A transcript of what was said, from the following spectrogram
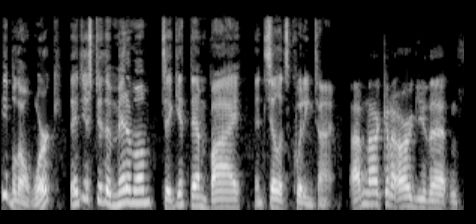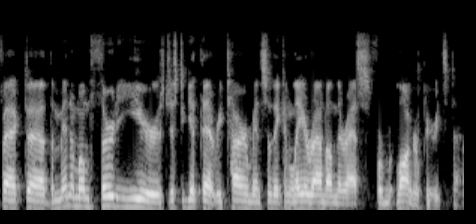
people don't work. They just do the minimum to get them by until it's quitting time. I'm not going to argue that. In fact, uh, the minimum 30 years just to get that retirement so they can lay around on their ass for longer periods of time.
